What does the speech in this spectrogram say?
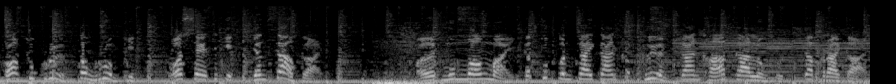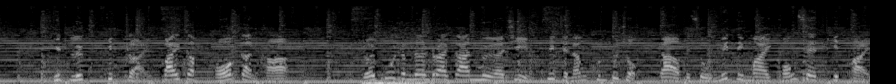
เพราะทุกเรื่องต้องร่วมคิดเพราะเศรษฐกิจยังก้าวไกล เปิดมุมมองใหม่กับทุกกลไกการขับเคลื่อนการค้าการลงทุนกับรายการ คิดลึกคิดไกลไปกับหอการค้า โดยผู้ดำเนินรายการมืออาชีพที่จะนำคุณผู้ชมก้าวไปสู่มิติใหม่ของเศรษฐกิจไทย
